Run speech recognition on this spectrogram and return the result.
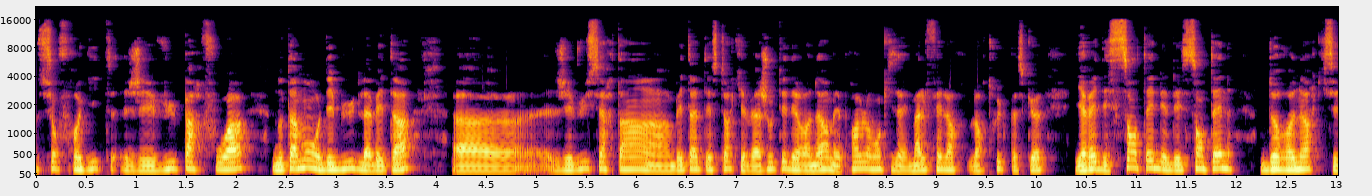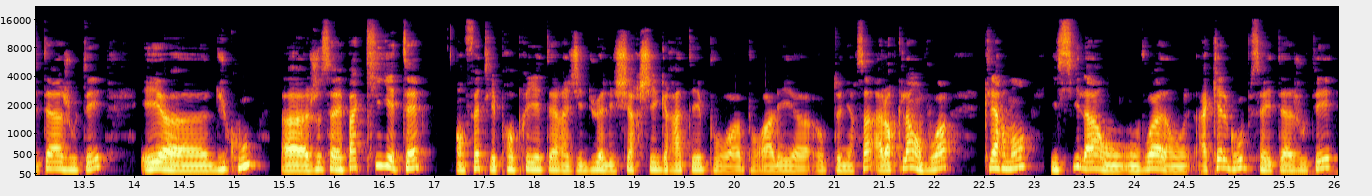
sur Frogit, j'ai vu parfois notamment au début de la bêta. Euh, j'ai vu certains bêta-testeurs qui avaient ajouté des runners, mais probablement qu'ils avaient mal fait leur, truc parce qu'il y avait des centaines et des centaines de runners qui s'étaient ajoutés. Et euh, du coup, euh, je ne savais pas qui étaient en fait les propriétaires et j'ai dû aller chercher, gratter pour, aller obtenir ça. Alors que là, on voit clairement, ici, là, on, voit à quel groupe ça a été ajouté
